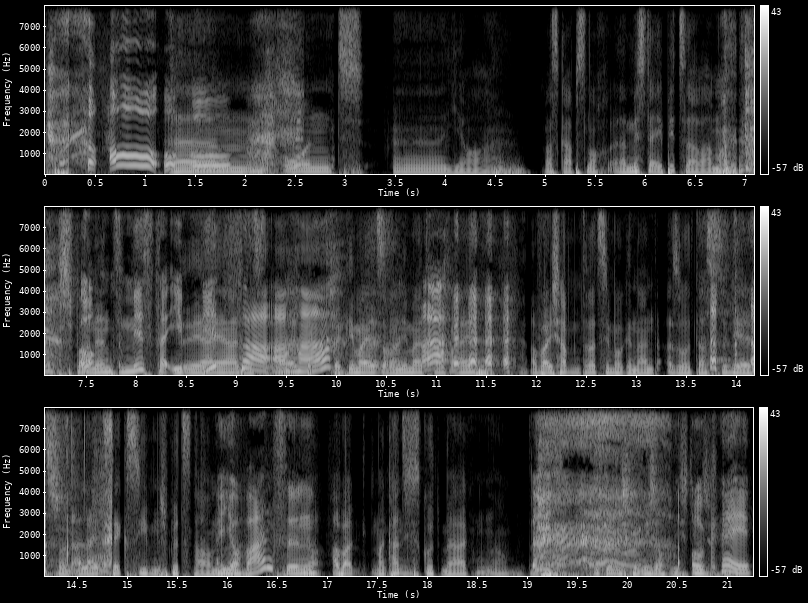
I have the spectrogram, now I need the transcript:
Oh, oh, oh. ähm, und äh, ja, was gab's noch? Äh, Mr. Ibiza war mal spannend. Oh, Mr. Ibiza, Ja, ja, das, äh, aha. Da, da gehen wir jetzt aber nicht mehr drauf ein. Aber ich habe ihn trotzdem mal genannt. Also das sind ja jetzt schon allein sechs, sieben Spitznamen. ja, ne? Wahnsinn. ja, aber man kann sich gut merken. Ne? Das, das denke ich für mich auch wichtig. Okay.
